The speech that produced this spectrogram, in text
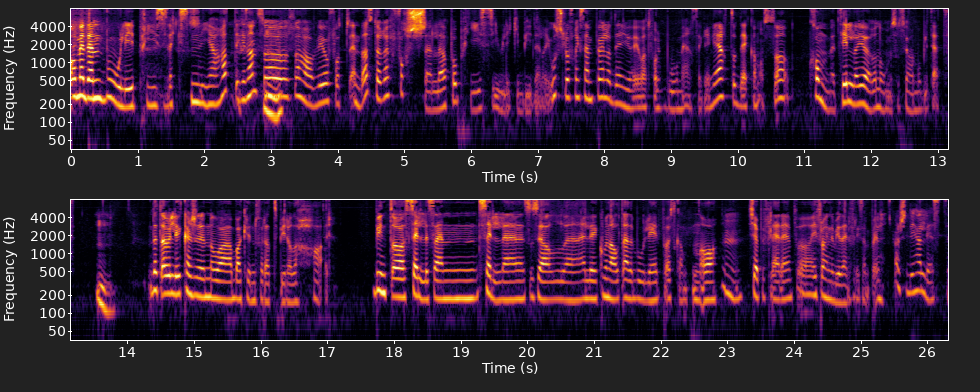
og med den boligprisveksten vi har hatt, sant, så, mm. så, har vi jo fått enda større forskjeller på pris i ulike bydeler i Oslo f.eks. Og det gjør jo at folk bor mer segregert, og det kan også komme til å gjøre noe med sosial mobilitet. Mm. Dette er vel kanskje noe av bakgrunnen for at byrådet har begynt å selge, seg en, selge sosial, eller kommunalt eide boliger på østkanten og mm. kjøpe flere på, i Frogner bydel f.eks. Kanskje de har lest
